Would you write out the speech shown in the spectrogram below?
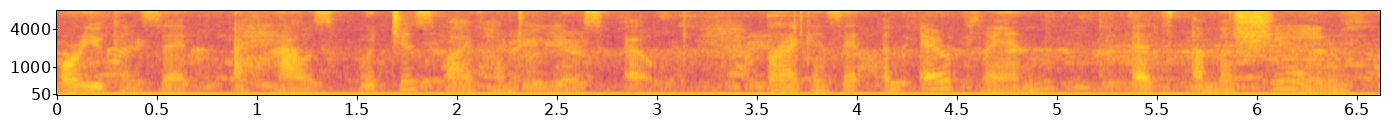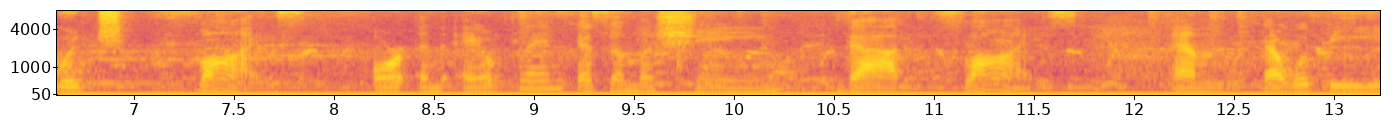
or you can say a house which is 500 years old. Or I can say an airplane is a machine which flies or an airplane is a machine that flies. And that would be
